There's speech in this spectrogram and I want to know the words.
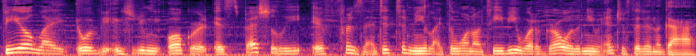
feel like it would be extremely awkward, especially if presented to me like the one on TV where the girl wasn't even interested in the guy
